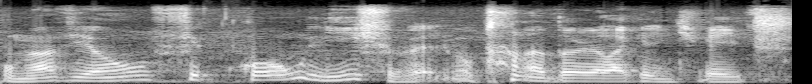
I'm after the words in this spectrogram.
o meu avião ficou um lixo, velho. Meu planador lá que a gente fez.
